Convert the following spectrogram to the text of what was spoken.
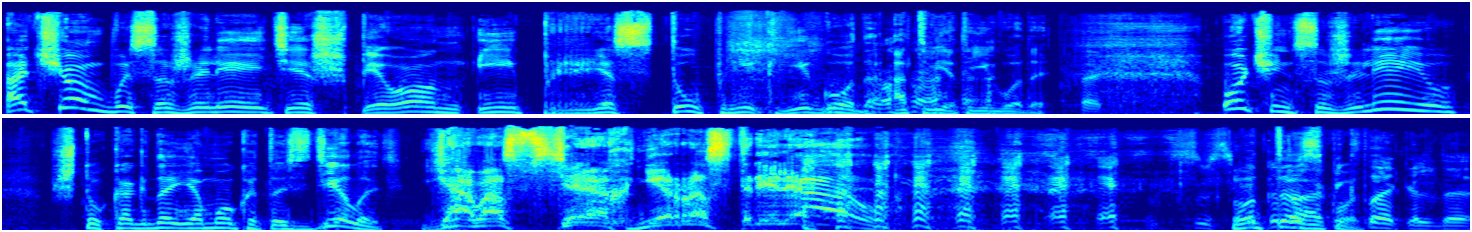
О чем вы сожалеете, шпион и преступник Егода? Ответ Егоды. Очень сожалею, что когда я мог это сделать, я вас всех не расстрелял! Вот так вот. спектакль, да.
